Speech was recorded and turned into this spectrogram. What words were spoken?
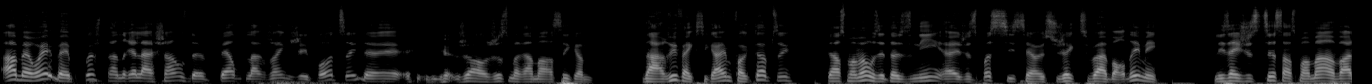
ah ben ouais, ben pourquoi je prendrais la chance de perdre de l'argent que j'ai pas, tu sais, de genre juste me ramasser comme dans la rue, fait que c'est quand même fucked up, tu sais. Puis en ce moment aux États-Unis, euh, je sais pas si c'est un sujet que tu veux aborder, mais les injustices en ce moment envers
